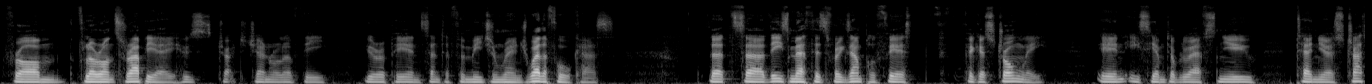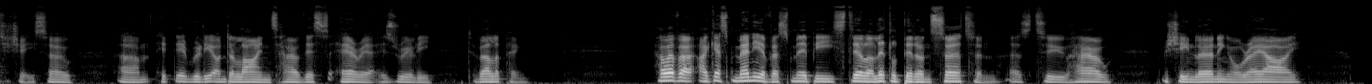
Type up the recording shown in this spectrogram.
from Florence Rabier, who's Director General of the European Centre for Medium Range Weather Forecasts, that uh, these methods, for example, figure strongly in ECMWF's new 10 year strategy. So um, it, it really underlines how this area is really developing. However, I guess many of us may be still a little bit uncertain as to how machine learning or AI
